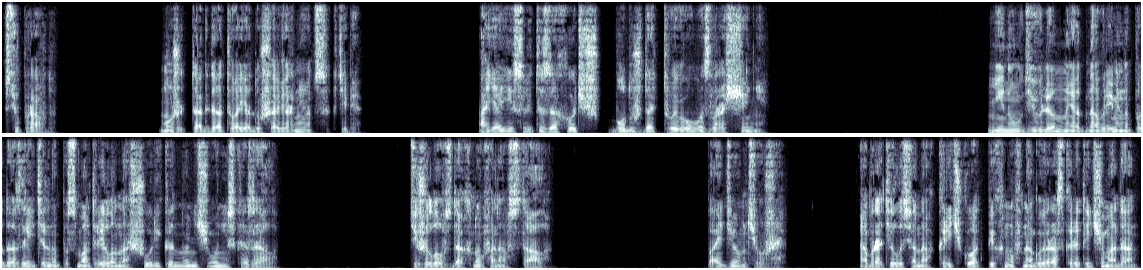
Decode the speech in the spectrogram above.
Всю правду. Может, тогда твоя душа вернется к тебе. А я, если ты захочешь, буду ждать твоего возвращения». Нина, удивленно и одновременно подозрительно посмотрела на Шурика, но ничего не сказала. Тяжело вздохнув, она встала. «Пойдемте уже», — обратилась она к кричку, отпихнув ногой раскрытый чемодан.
